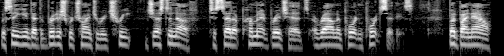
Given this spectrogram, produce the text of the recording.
was thinking that the British were trying to retreat just enough to set up permanent bridgeheads around important port cities. But by now,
